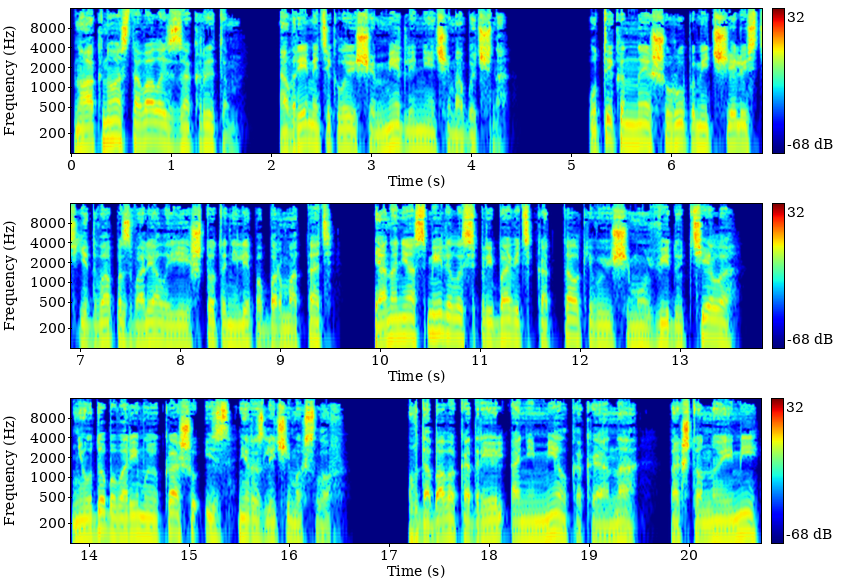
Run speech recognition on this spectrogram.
Но окно оставалось закрытым, а время текло еще медленнее, чем обычно. Утыканная шурупами челюсть едва позволяла ей что-то нелепо бормотать, и она не осмелилась прибавить к отталкивающему виду тела неудобоваримую кашу из неразличимых слов. Вдобавок Адриэль онемел, как и она, так что Ноэми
